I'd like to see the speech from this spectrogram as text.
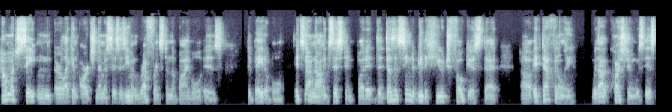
how much Satan or like an arch nemesis is even referenced in the Bible is debatable. It's not non-existent, but it, it doesn't seem to be the huge focus that uh, it definitely, without a question, was is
